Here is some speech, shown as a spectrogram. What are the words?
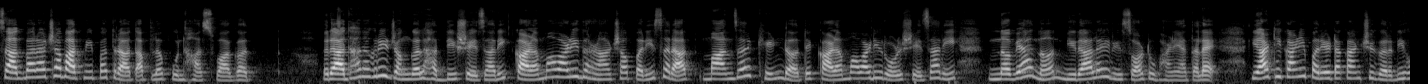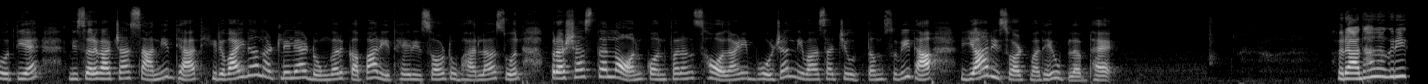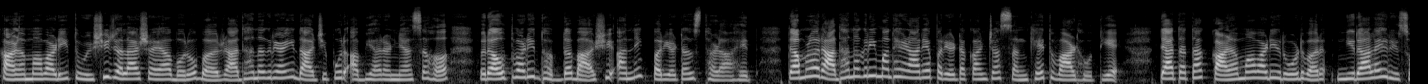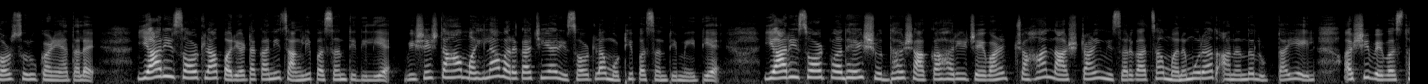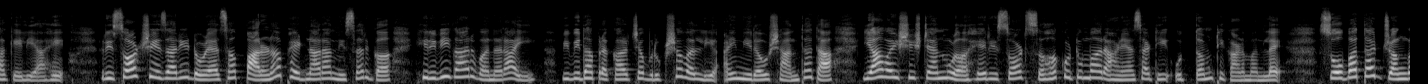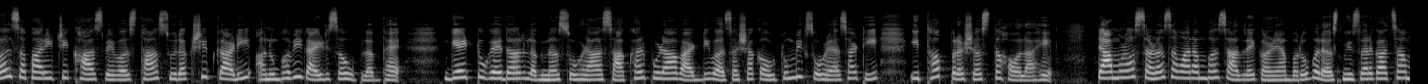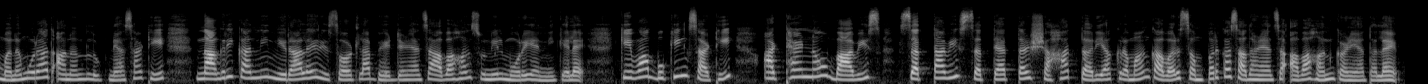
सातबाराच्या बातमीपत्रात आपलं पुन्हा स्वागत. राधानगरी जंगल हद्दी शेजारी काळंबावाडी धरणाच्या परिसरात मांजर खिंड ते काळंबावाडी रोड शेजारी नव्यानं निरालय रिसॉर्ट उभारण्यात आलंय. या ठिकाणी पर्यटकांची गर्दी होतीये. निसर्गाच्या सानिध्यात हिरवाईनं नटलेल्या डोंगर कपारीत हे रिसॉर्ट उभारलं असून प्रशस्त लॉन कॉन्फरन्स हॉल आणि भोजन निवासाची उत्तम सुविधा या रिसॉर्टमध्ये उपलब्ध आहे. राधानगरी काळमावाडी तुळशी जलाशयाबरोबर राधानगरी आणि दाजीपूर अभयारण्यासह राऊतवाडी धबधबा अशी अनेक पर्यटन स्थळं आहेत. त्यामुळे राधानगरीमध्ये येणाऱ्या पर्यटकांच्या संख्येत वाढ होतीये. त्यात आता काळमावाडी रोडवर निरालय रिसॉर्ट सुरू करण्यात आलंय. या रिसॉर्टला पर्यटकांनी चांगली पसंती दिली आहे विशेषतः महिला वर्गाची या रिसॉर्टला मोठी पसंती मिळते या रिसॉर्टमध्ये शुद्ध शाकाहारी जेवण चहा नाश्ता आणि निसर्गाचा मनमुराद आनंद लुटता येईल अशी व्यवस्था केली आहे. रिसॉर्ट शेजारी डोळ्याचं पारणं फेडणारा निसर्ग हिरवीगार वनराई विविध प्रकारच्या वृक्षवल्ली आणि निरव शांतता या वैशिष्ट्यांमुळं हे रिसॉर्ट सहकुटुंब राहण्यासाठी उत्तम ठिकाण बनलंय. सोबतच जंगल सफारीची खास व्यवस्था सुरक्षित गाडी अनुभवी गाईडसह उपलब्ध आहे. गेट टुगेदर लग्न सोहळा साखरपुडा वाढदिवस अशा कौटुंबिक सोहळ्यासाठी इथं प्रशस्त हॉल आहे. त्यामुळं सण समारंभ साजरे करण्याबरोबरच निसर्गाचा मनमुराद आनंद लुटण्यासाठी नागरिकांनी निरालय रिसॉर्टला भेट देण्याचं आवाहन सुनील मोरे यांनी केलंय. किंवा बुकिंगसाठी अठ्ठ्याण्णव बावीस सत्तावीस सत्याहत्तर शहात्तर या क्रमांकावर संपर्क साधण्याचं आवाहन करण्यात आलंय.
